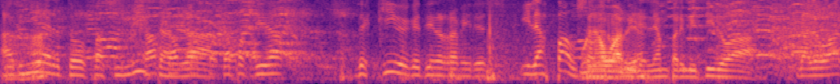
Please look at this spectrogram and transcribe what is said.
abiertos facilitan la capacidad de esquive que tiene Ramírez. Y las pausas de guardia. Ramírez le han permitido a Galobar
